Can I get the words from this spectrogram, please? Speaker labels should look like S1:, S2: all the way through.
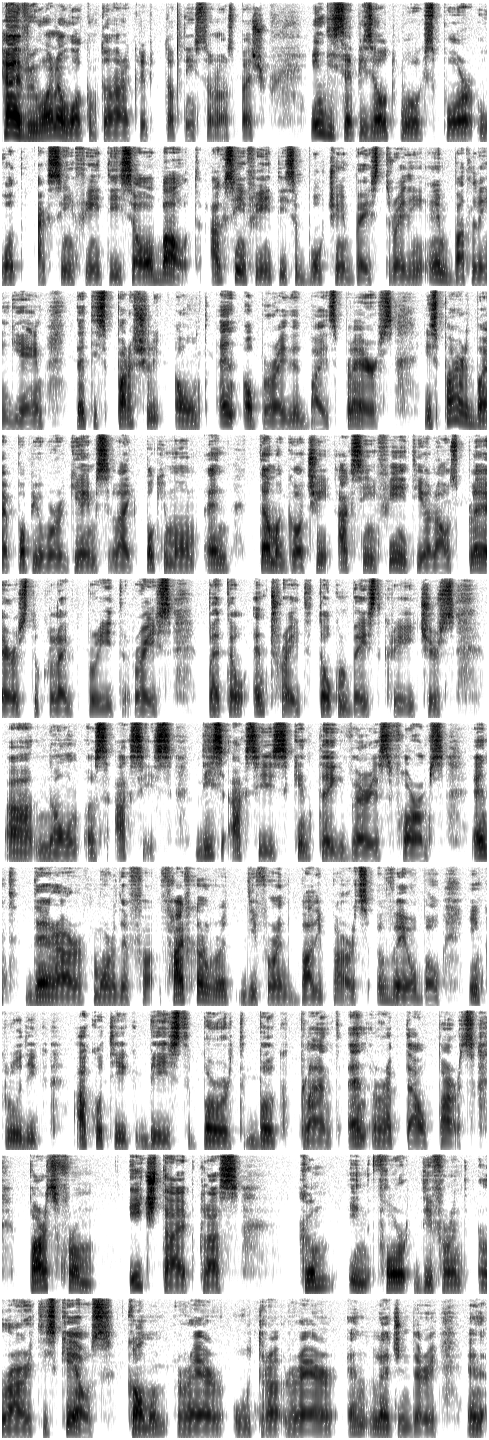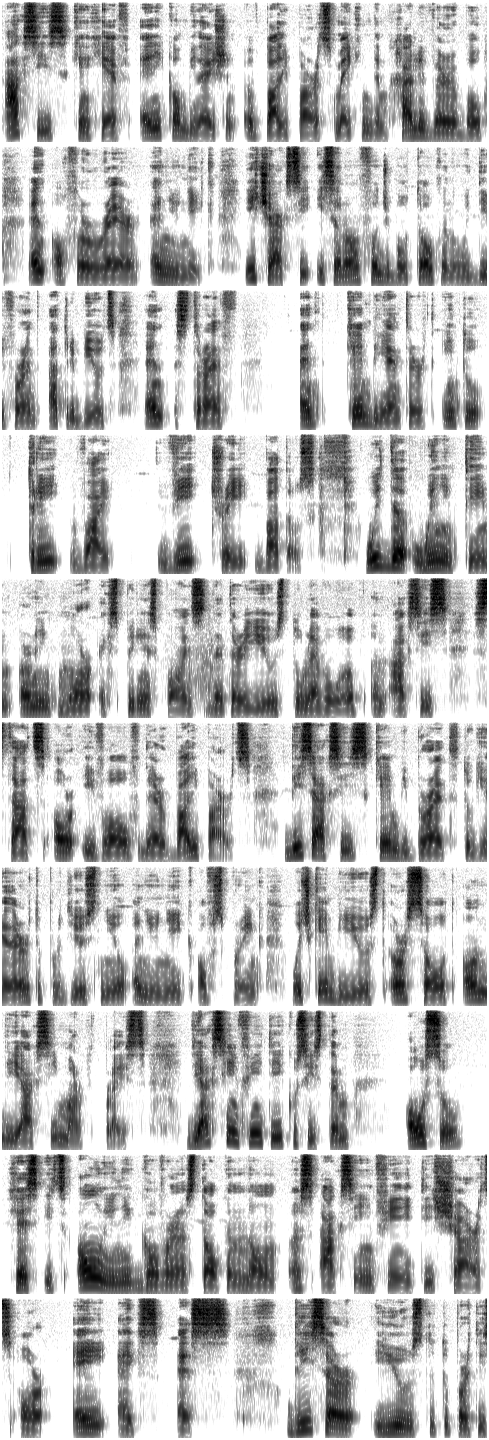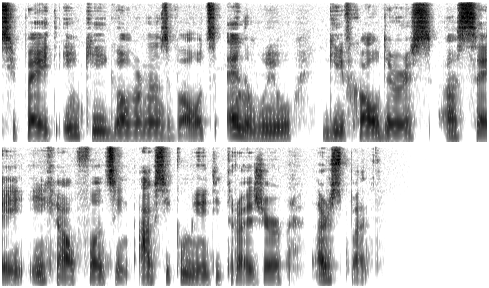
S1: Hi everyone and welcome to another Crypto Top 10 Stoner special. In this episode, we'll explore what Axie Infinity is all about. Axie Infinity is a blockchain-based trading and battling game that is partially owned and operated by its players. Inspired by popular games like Pokemon and Tamagotchi, Axie Infinity allows players to collect, breed, race, battle, and trade token-based creatures uh, known as Axies. These Axies can take various forms, and there are more than 500 different body parts available, including aquatic, beast, bird, bug, plant, and reptile parts. Parts from each type class come in four different rarity scales common, rare, ultra rare, and legendary. And Axies can have any combination of body parts, making them highly variable and offer rare and unique. Each Axie is a non fungible token with different attributes and strength and can be entered into three V3 battles, with the winning team earning more experience points that are used to level up an Axie's stats or evolve their body parts. These Axies can be bred together to produce new and unique offspring, which can be used or sold on the Axie marketplace. The Axie Infinity ecosystem also has its own unique governance token known as Axie Infinity Shards or AXS. These are used to participate in key governance votes and will give holders a say in how funds in Axie Community Treasure are spent.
